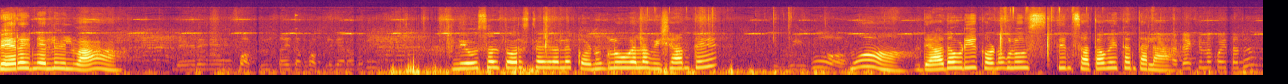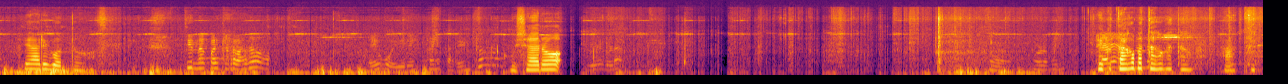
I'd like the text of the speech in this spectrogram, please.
ಬೇರೆ ಇನ್ನೆಲ್ಲೂ ಇಲ್ವಾ? ನ್ಯೂಸಲ್ಲಿ ತೋರಿಸ್ತಾ ಇದ್ರಲ್ಲ ಕಣಗ್ಲು ಎಲ್ಲ ವಿಷ ಅಂತೆ ಹ್ಞೂ ಅದು ಯಾವುದೋ ಹುಡುಗಿ ಕಣಗ್ಲು ತಿಂದು ಸತ್ತೋಗೈತಂತಲ್ಲ? ಯಾರಿಗೆ ಗೊತ್ತು? ಹುಷಾರು. ತಗೋಬ ತಗೋಬ ತಗೋ ಹಾಕ್ತೀನಿ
